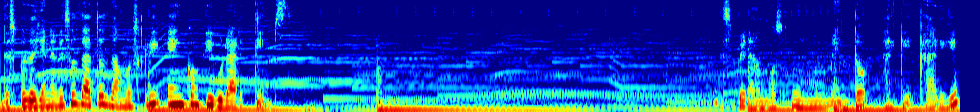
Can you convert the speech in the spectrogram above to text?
Después de llenar esos datos damos clic en configurar Teams. Esperamos un momento a que cargue.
